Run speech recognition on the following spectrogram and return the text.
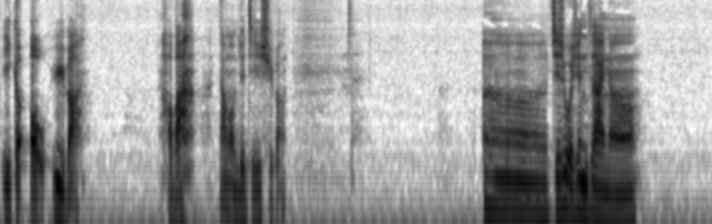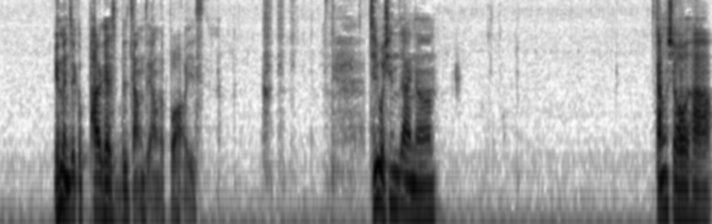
一个偶遇吧，好吧，那我们就继续吧。呃，其实我现在呢，原本这个 podcast 不是长这样的，不好意思。其实我现在呢，当时候他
